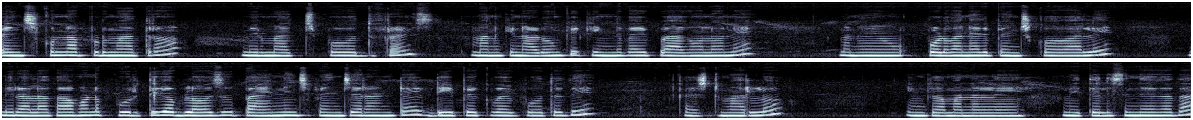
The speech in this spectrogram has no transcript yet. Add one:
పెంచుకున్నప్పుడు మాత్రం మీరు మర్చిపోవద్దు ఫ్రెండ్స్. మనకి నడుంకి కింది వైపు భాగంలోనే మనం పొడవు అనేది పెంచుకోవాలి. మీరు అలా కాకుండా పూర్తిగా బ్లౌజ్ పైనుంచి పెంచారంటే డీప్ ఎక్కువైపోతుంది కస్టమర్లు. ఇంకా మనల్ని మీకు తెలిసిందే కదా.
